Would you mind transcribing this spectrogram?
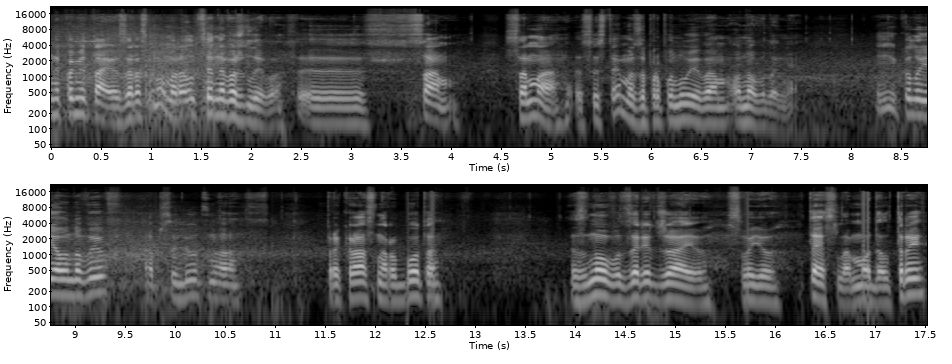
Не пам'ятаю зараз номер, але це не важливо. Е, Сам, сама система запропонує вам оновлення. І коли я оновив, абсолютно прекрасна робота. Знову заряджаю свою Tesla Model 3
